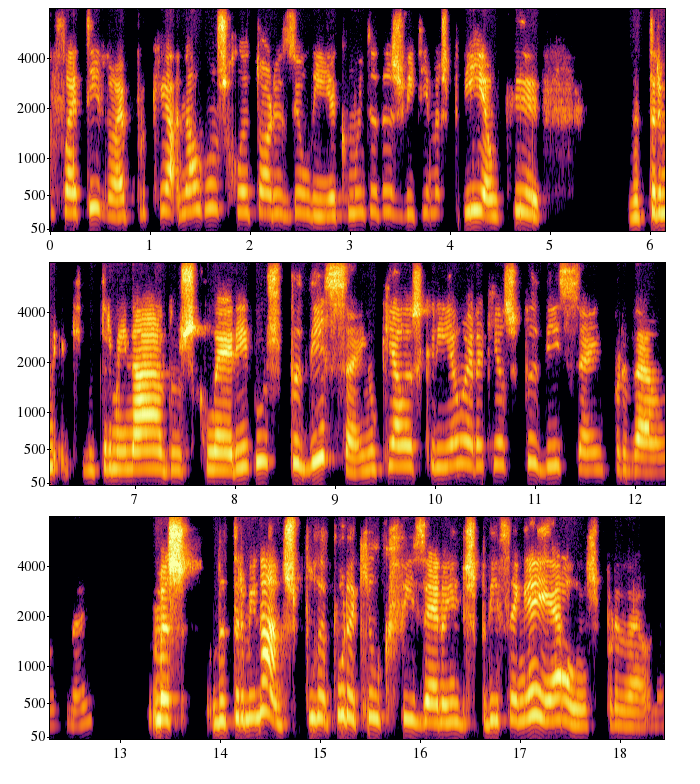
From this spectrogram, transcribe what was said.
refletir, não é? Porque em alguns relatórios eu lia que muitas das vítimas pediam que determinados clérigos pedissem, o que elas queriam era que eles pedissem perdão, não é? mas determinados por, por aquilo que fizeram e lhes pedissem a elas perdão. Né?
